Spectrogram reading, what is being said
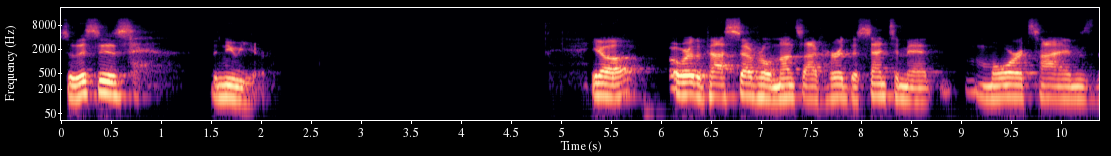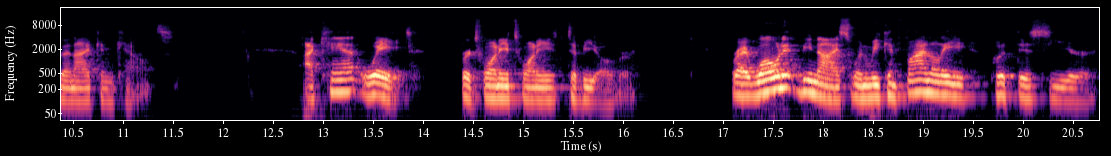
So, this is the new year. You know, over the past several months, I've heard the sentiment more times than I can count. I can't wait for 2020 to be over. Right? Won't it be nice when we can finally put this year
